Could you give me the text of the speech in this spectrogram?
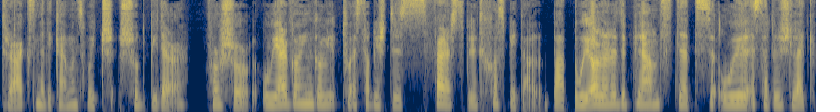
drugs, medicaments, which should be there for sure. We are going to establish this first field hospital, but we already planned that we'll establish like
